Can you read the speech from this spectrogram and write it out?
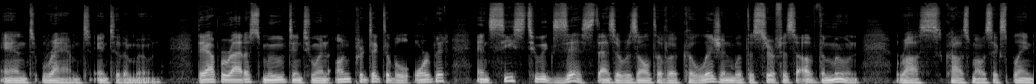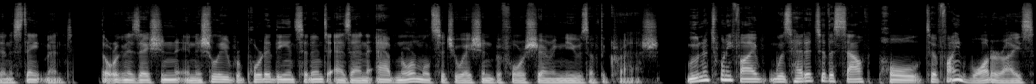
and rammed into the moon. The apparatus moved into an unpredictable orbit and ceased to exist as a result of a collision with the surface of the moon, Roscosmos explained in a statement. The organization initially reported the incident as an abnormal situation before sharing news of the crash. Luna 25 was headed to the South Pole to find water ice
